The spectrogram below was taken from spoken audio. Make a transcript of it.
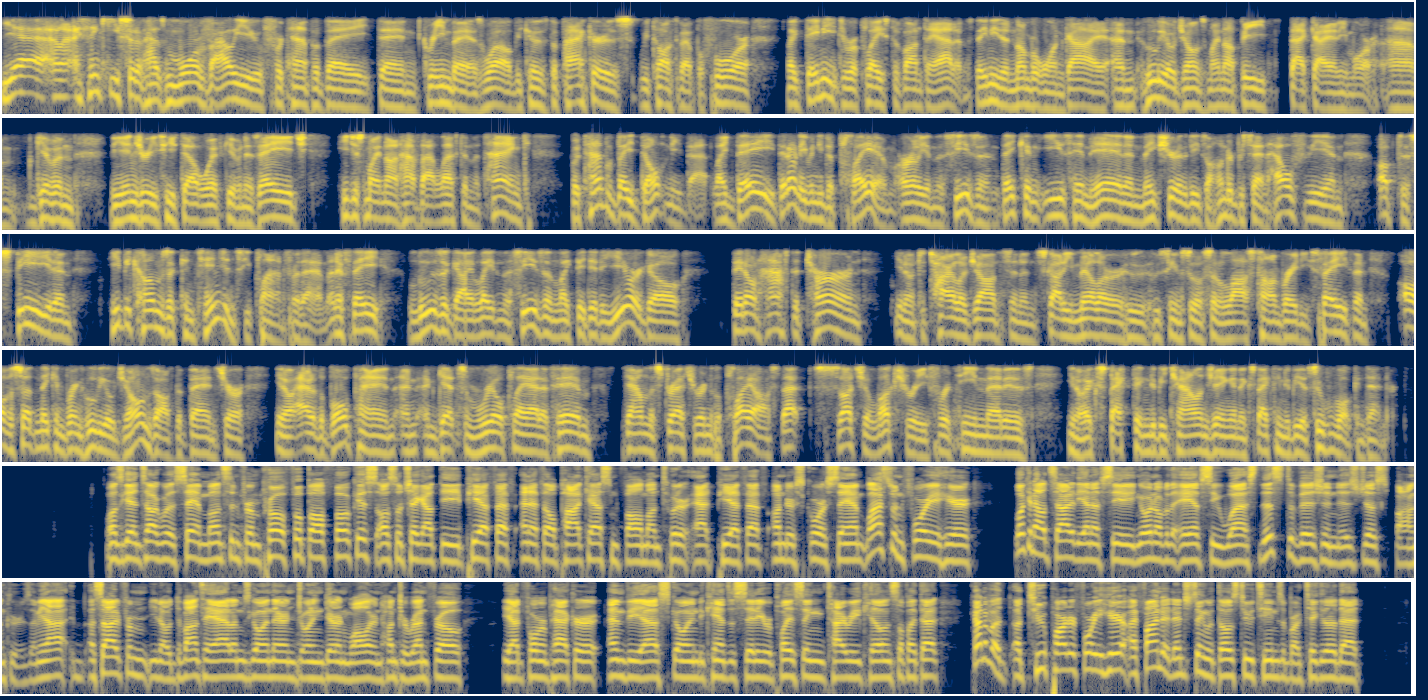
Yeah, and I think he sort of has more value for Tampa Bay than Green Bay as well, because the Packers we talked about before like they need to replace Davante Adams. They need a number one guy, and Julio Jones might not be that guy anymore. Um, given the injuries he's dealt with, given his age, he just might not have that left in the tank. But Tampa Bay don't need that. Like they they don't even need to play him early in the season. They can ease him in and make sure that he's 100% healthy and up to speed and he becomes a contingency plan for them. And if they lose a guy late in the season like they did a year ago, they don't have to turn you know, to Tyler Johnson and Scotty Miller, who who seems to have sort of lost Tom Brady's faith, and all of a sudden they can bring Julio Jones off the bench or you know out of the bullpen and and get some real play out of him down the stretch or into the playoffs. That's such a luxury for a team that is you know expecting to be challenging and expecting to be a Super Bowl contender. Once again, talking with Sam Monson from Pro Football Focus. Also, check out the PFF NFL podcast and follow him on Twitter at PFF underscore Sam. Last one for you here looking outside of the NFC and going over the AFC West, this division is just bonkers. I mean, I, aside from you know Davante Adams going there and joining Darren Waller and Hunter Renfrow, you had former Packer MVS going to Kansas City, replacing Tyreek Hill and stuff like that. Kind of a, a two-parter for you here. I find it interesting with those two teams in particular that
